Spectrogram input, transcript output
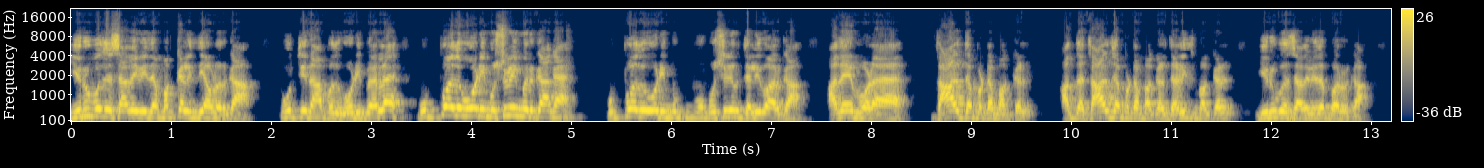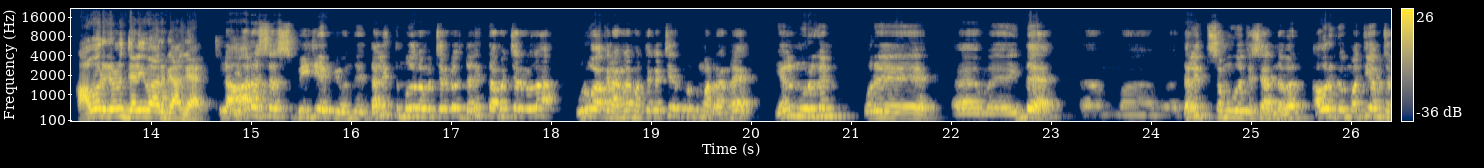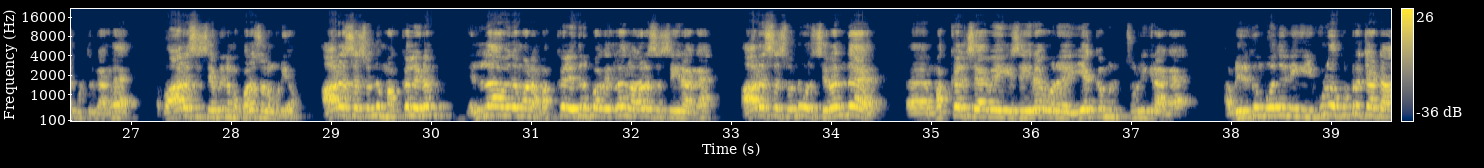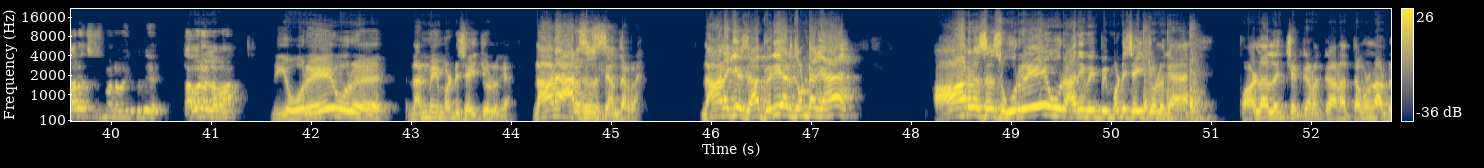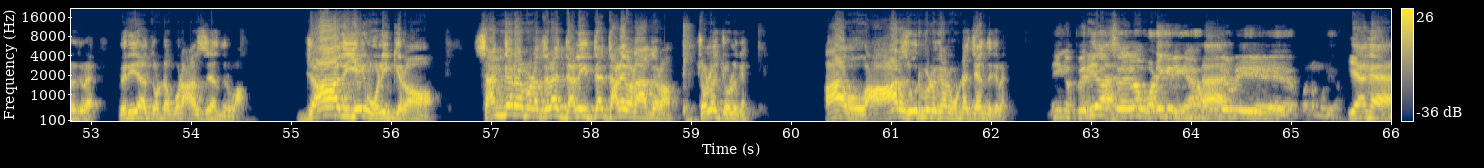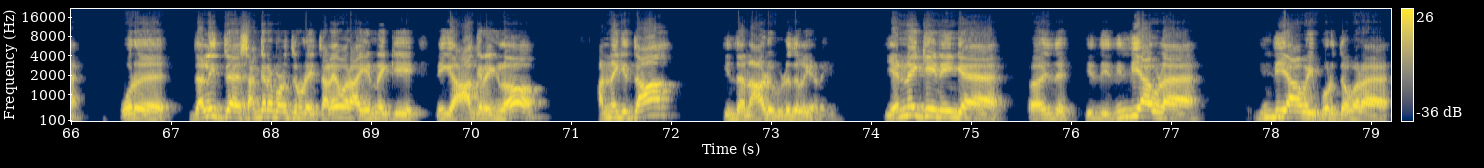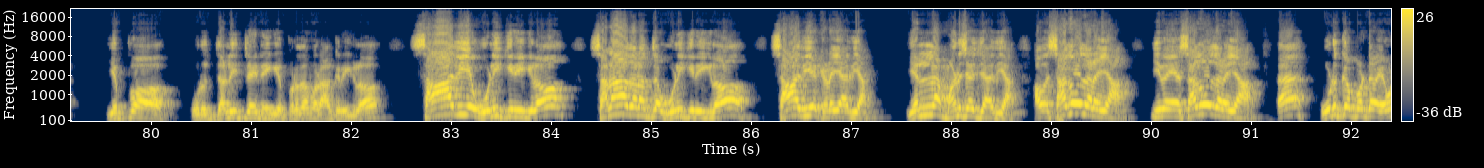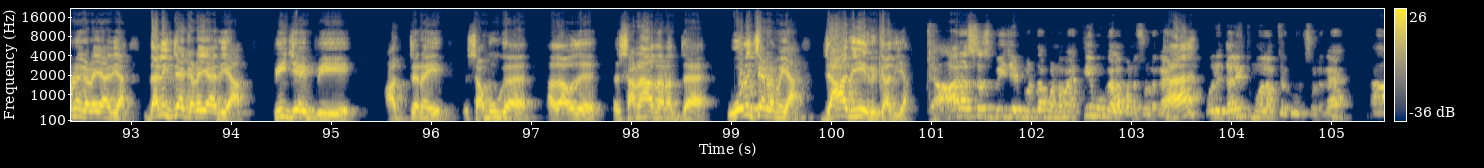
இருபது சதவீத மக்கள் இந்தியாவில் இருக்கான். நூத்தி நாற்பது கோடி பேர்ல முப்பது கோடி முஸ்லீம் இருக்காங்க. முப்பது கோடி முஸ்லீம் தெளிவா இருக்கான். அதே போல தாழ்த்தப்பட்ட மக்கள் அந்த தாழ்த்தப்பட்ட மக்கள் தலித் மக்கள் இருபது சதவீதம் பேர் இருக்கான் அவர்களும் தெளிவா இருக்காங்க. இல்ல ஆர்எஸ்எஸ் பிஜேபி வந்து தலித் முதலமைச்சர்கள் தலித் அமைச்சர்கள்லாம் உருவாக்குறாங்களே மற்ற கட்சியில கொடுக்க மாட்டாங்களே எல் முருகன் ஒரு இந்த தலித் சமூகத்தை சேர்ந்தவர் அவருக்கு மத்திய அமைச்சர் கொடுத்துருக்காங்க அப்ப ஆர்எஸ்எஸ் எப்படி நம்ம குறை சொல்ல முடியும்? ஆர்எஸ்எஸ் வந்து மக்களிடம் எல்லா விதமான மக்கள் எதிர்பார்க்கறதுலாம் ஆர்எஸ்எஸ் செய்யறாங்க ஆர்எஸ்எஸ் வந்து ஒரு சிறந்த மக்கள் சேவை செய்கிற ஒரு இயக்கம்னு சொல்லிக்கிறாங்க. அப்படி இருக்கும்போது நீங்க இவ்வளவு குற்றச்சாட்டு ஆர்எஸ்எஸ் மேல வைப்பது தவறல்லவா? நீங்க ஒரே ஒரு நன்மை மட்டும் செய்ய சொல்லுங்க. நானே ஆர்எஸ்எஸ் சேர்ந்துடுறேன். நாளைக்கே சார் பெரியார் தொண்டங்க. ஆர்எஸ்எஸ் ஒரே ஒரு அறிவிப்பை மட்டும் செய்ய சொல்லுங்க. பல லட்சக்கணக்கான தமிழ்நாட்டில் இருக்கிற பெரியார் தொண்டை கூட ஆர்எஸ்எஸ் சேர்ந்துருவான். ஜாதியை ஒழிக்கிறோம். சங்கர படத்துல தலித்தை தலைவனாக்குறோம். சொல்ல சொல்லுங்க. ஆ ஆர்எஸ் உறுப்பினர்கார கொண்டா சேர்ந்துக்கிறேன். நீங்க பெரியார் சிலையெல்லாம் உடைக்கிறீங்க எப்படி பண்ண முடியும்? ஏங்க ஒரு தலித்த சங்கரமடத்தினுடைய தலைவரா என்னைக்கு நீங்க ஆக்குறீங்களோ அன்னைக்கு தான் இந்த நாடு விடுதலை அடையும். என்னைக்கு நீங்க இந்த இந்தியாவில் இந்தியாவை பொறுத்தவரை எப்போ ஒரு தலித்தை நீங்க பிரதமர் ஆக்குறீங்களோ சாதியை ஒழிக்கிறீங்களோ சனாதனத்தை ஒழிக்கிறீங்களோ சாதியே கிடையாதியா. எல்லாம் மனுஷ ஜாதியா. அவன் சகோதரையா? இவன் என் சகோதரையா? ஒடுக்கப்பட்ட எவனும் கிடையாதியா? தலித்தே கிடையாதியா? பிஜேபி அத்தனை சமூக அதாவது சனாதனத்தை ஒழிச்சிடமையா ஜாதியே இருக்காதியா. ஆர்எஸ்எஸ் பிஜேபி மட்டும் தான் பண்ணுவேன் திமுக பண்ண சொல்லுங்க? ஒரு தலித் முதலமைச்சர் கொடுக்க சொல்லுங்க.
